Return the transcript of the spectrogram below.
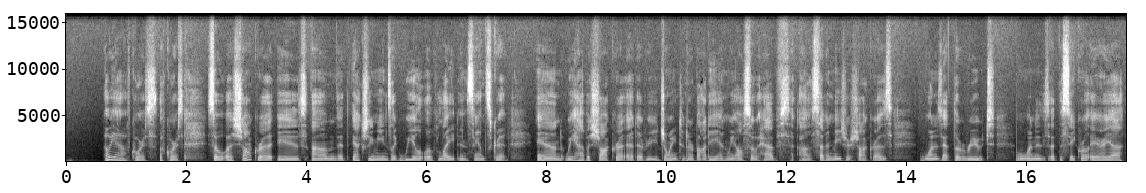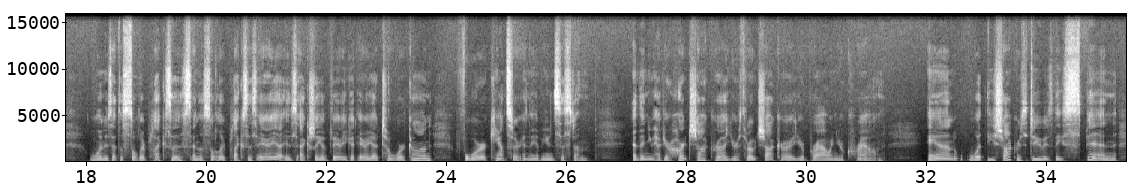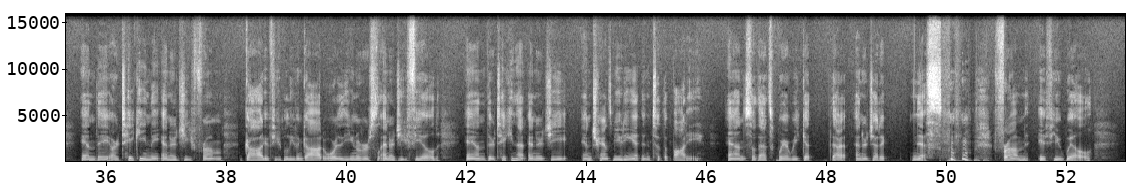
Oh yeah, of course, of course. So a chakra is um, it actually means like wheel of light in Sanskrit, and we have a chakra at every joint in our body, and we also have uh, seven major chakras. One is at the root, one is at the sacral area, one is at the solar plexus, and the solar plexus area is actually a very good area to work on for cancer in the immune system. And then you have your heart chakra, your throat chakra, your brow, and your crown. And what these chakras do is they spin and they are taking the energy from God, if you believe in God, or the universal energy field, and they're taking that energy and transmuting it into the body. And so that's where we get that energeticness from, if you will.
